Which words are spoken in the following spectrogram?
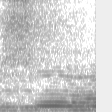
So.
